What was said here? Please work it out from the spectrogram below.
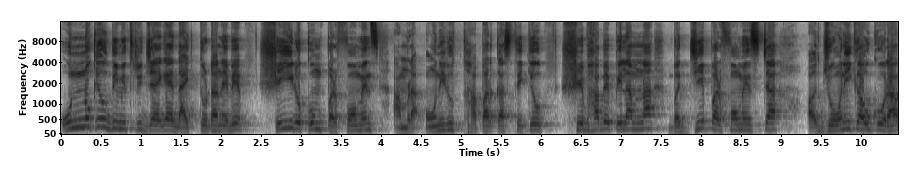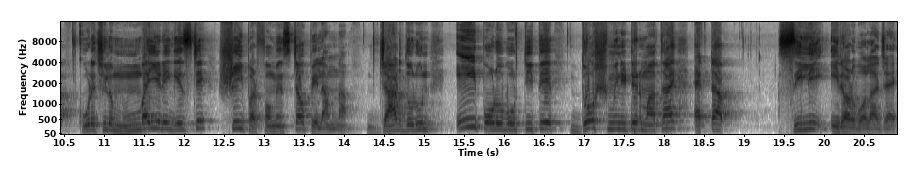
অন্য কেউ দিমিত্রির জায়গায় দায়িত্বটা নেবে। সেই রকম পারফরমেন্স আমরা অনিরুদ্ধ থাপার কাছ থেকেও সেভাবে পেলাম না বা যে পারফরমেন্সটা জনি কাউকোরা করেছিল মুম্বাইয়ের এগেনস্টে সেই পারফরমেন্সটাও পেলাম না। যার দরুন এই পরবর্তীতে দশ মিনিটের মাথায় একটা সিলি এরর বলা যায়।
